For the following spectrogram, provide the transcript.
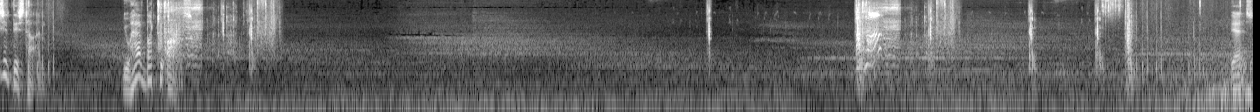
Is it this time? You have but to ask. Yes?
